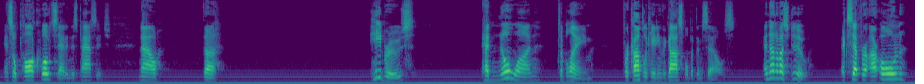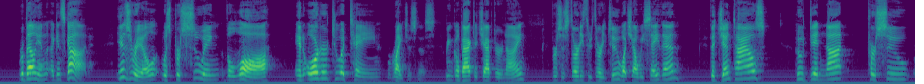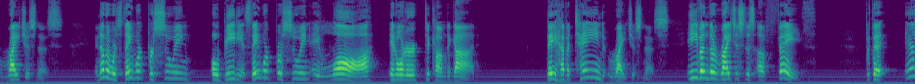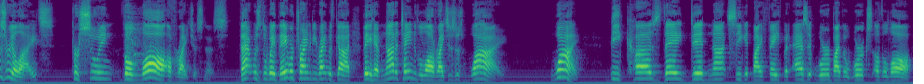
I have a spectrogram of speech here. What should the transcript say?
And so Paul quotes that in this passage. Now, the Hebrews had no one to blame for complicating the gospel but themselves. And none of us do, except for our own rebellion against God. Israel was pursuing the law in order to attain righteousness. We can go back to chapter 9, verses 30 through 32. What shall we say then? The Gentiles who did not pursue righteousness in other words, they weren't pursuing obedience, they weren't pursuing a law in order to come to God. They have attained righteousness, even the righteousness of faith. But the Israelites pursuing the law of righteousness. That was the way they were trying to be right with God. They have not attained to the law of righteousness. Why? Why? Because they did not seek it by faith, but as it were by the works of the law.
